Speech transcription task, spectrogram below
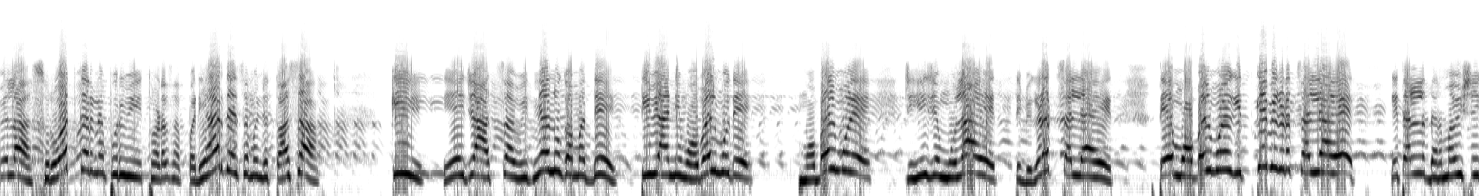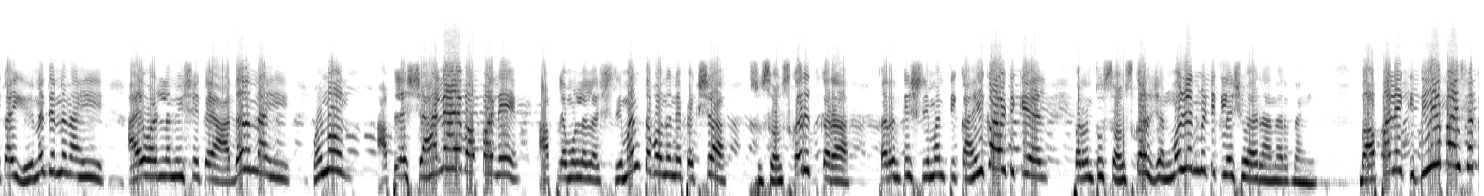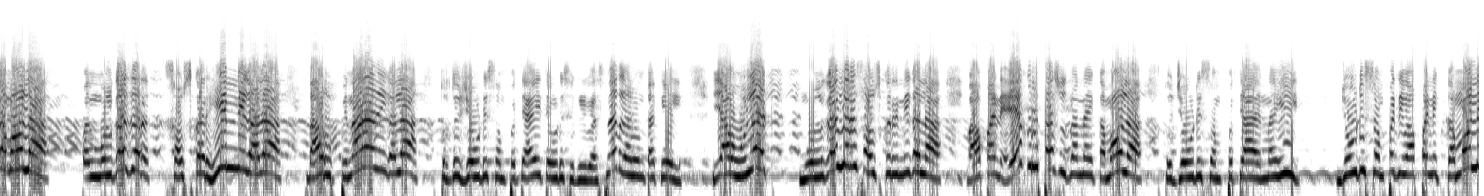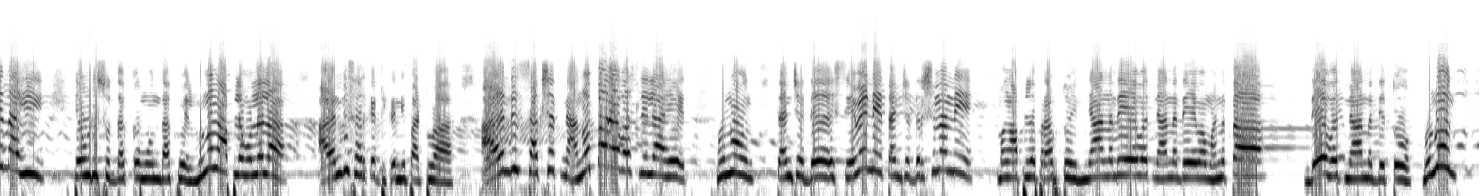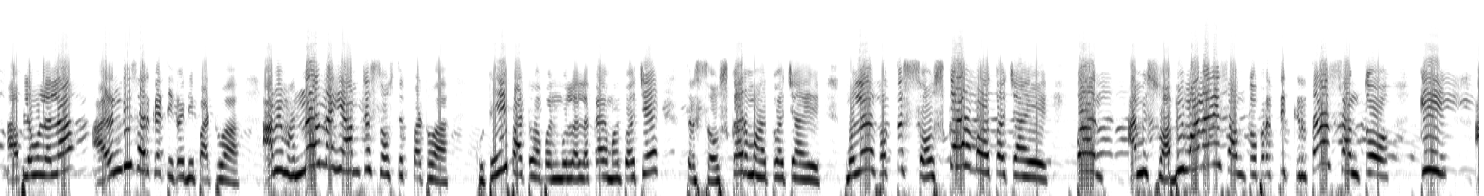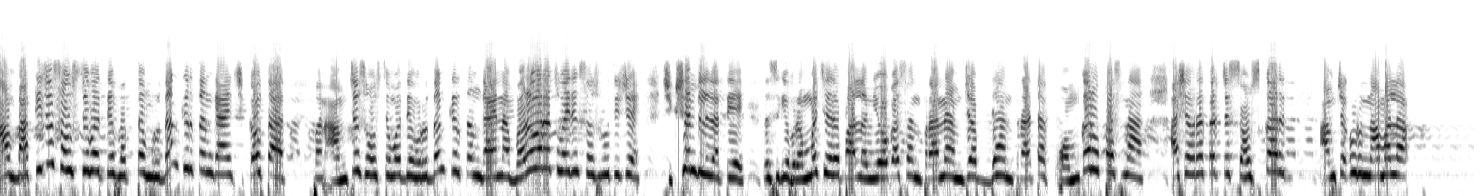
वेळेला सुरुवात करण्यापूर्वी थोडासा परिहार द्यायचा म्हणजे तो असा की हे जे आजचा विज्ञान युगामध्ये टीव्ही आणि मोबाईल मध्ये मोबाईल मुळे जी ही जे मुलं आहेत ते बिघडत चालले आहेत. ते मोबाईल मुळे इतके बिघडत चालले आहेत की त्यांना धर्माविषयी काही घेणं देणं नाही आई वडिलांविषयी काही आदर नाही. म्हणून आपल्या शहाण्या आई बापाने आपल्या मुलाला श्रीमंत बनवण्यापेक्षा सुसंस्कारित करा. कारण की श्रीमंती काही काळ टिकेल परंतु संस्कार जन्मजन्मी टिकल्याशिवाय राहणार नाही. बापाने कितीही पैसा कमावला? पण मुलगा जर संस्कारहीन निघाला दारू पिणारा निघाला तर तो जेवढी संपत्ती आहे तेवढी सगळी व्यसनात घालून टाकेल. या उलट मुलगा जर संस्कारी निघाला बापाने एक रुपया सुद्धा नाही कमावला तो जेवढी संपत्ती आहे नाही जेवढी संपत्ती बापाने कमावली नाही तेवढी सुद्धा कमवून दाखवेल. म्हणून आपल्या मुलाला आळंदी सारख्या ठिकाणी पाठवा. आळंदीत साक्षात ज्ञानोबा बसलेले आहेत. म्हणून त्यांच्या सेवेने त्यांच्या दर्शनाने मग आपल्याला प्राप्त होईल. ज्ञानदेव ज्ञानदेव म्हणता देव ज्ञान देतो. म्हणून आपल्या मुलाला आळंदी सारख्या ठिकाणी पाठवा. आम्ही म्हणणार नाही आमच्या संस्थेत पाठवा. कुठेही पाठवा पण मुलाला काय महत्त्वाचे? तर संस्कार महत्त्वाचे आहे. मुलाला फक्त संस्कार महत्त्वाचे आहे. पण आम्ही स्वाभिमानाने सांगतो प्रत्येक कीर्तनात सांगतो की बाकीच्या संस्थेमध्ये फक्त मृदंग कीर्तन गायन शिकवतात. पण आमच्या संस्थेमध्ये मृदंग कीर्तन गायना बरोबरच वैदिक संस्कृतीचे शिक्षण दिले जाते. जसे की ब्रह्मचर्य पालन योगासन प्राणायाम जप ध्यान त्राटक ओंकार उपासना अशा प्रकारचे संस्कार आमच्याकडून आम्हाला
